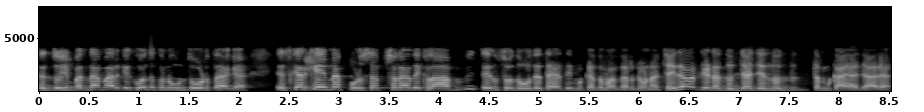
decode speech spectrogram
ਤੇ ਤੁਸੀਂ ਬੰਦਾ ਮਾਰ ਕੇ ਖੁਦ ਕਾਨੂੰਨ ਤੋੜਤਾ ਹੈਗਾ। ਇਸ ਕਰਕੇ ਇਹਨਾਂ ਪੁਲਿਸ ਅਫਸਰਾਂ ਦੇ ਖਿਲਾਫ ਵੀ 302 ਦੇ ਤਹਿਤ ਹੀ ਮੁਕੱਦਮਾ ਦਰਜ ਹੋਣਾ ਚਾਹੀਦਾ ਔਰ ਜਿਹੜਾ ਦੂਜਾ ਜਿਹਨੂੰ ਧਮਕਾਇਆ ਜਾ ਰਿਹਾ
